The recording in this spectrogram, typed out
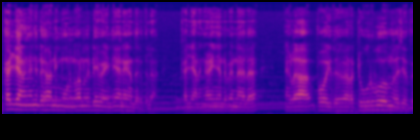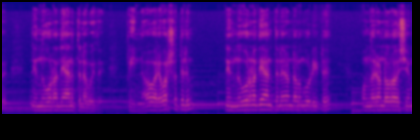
ഞങ്ങൾ കല്യാണം കഴിഞ്ഞിട്ട് ഹണിമൂൺ എന്ന് പറഞ്ഞ ഞാൻ തരത്തില്ല കല്യാണം കഴിഞ്ഞതിന്റെ പിന്നാലെ ഞങ്ങൾ പോയത് വേറെ ടൂർ പോകുന്നില്ല നിന്ന് കൂടുന്ന ധ്യാനത്തിനാണ് പോയത്. പിന്നെ ഓരോ വർഷത്തിലും നിന്ന് കൂടുന്ന ധ്യാനത്തിന് രണ്ടാളും കൂടിയിട്ട് ഒന്നോ രണ്ടോ പ്രാവശ്യം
